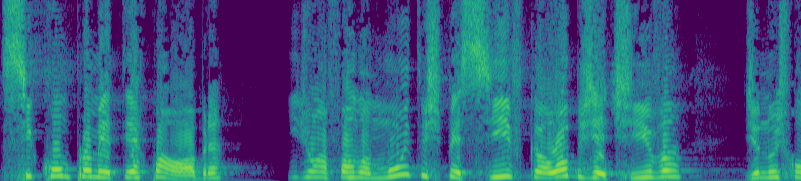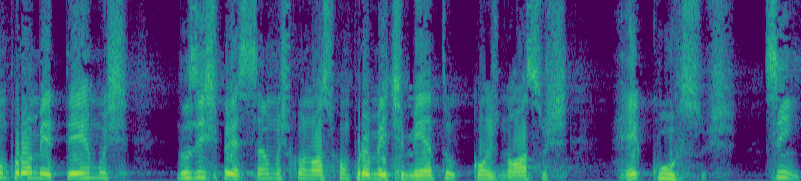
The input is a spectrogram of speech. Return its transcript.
se comprometer com a obra e de uma forma muito específica, objetiva, de nos comprometermos, nos expressamos com o nosso comprometimento com os nossos recursos. Sim,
